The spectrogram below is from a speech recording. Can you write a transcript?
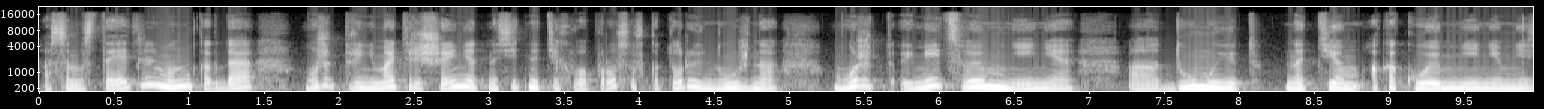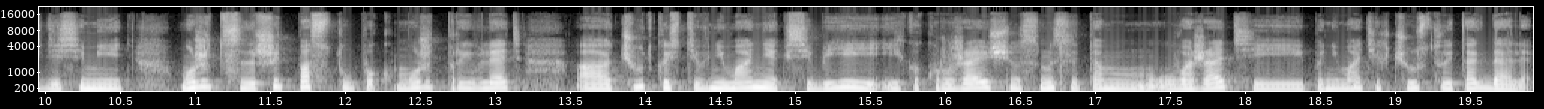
А самостоятельным он, когда может принимать решения относительно тех вопросов, которые нужно, может иметь свое мнение, а, думает над тем, а какое мнение мне здесь иметь, может совершить поступок, может проявлять а, чуткость и внимание к себе и к окружающим, в смысле там уважать и понимать их чувства и так далее.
